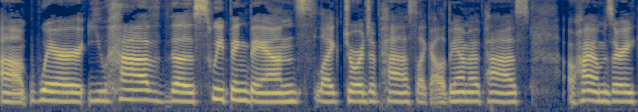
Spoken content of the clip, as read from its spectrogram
uh, where you have the sweeping bans like Georgia passed, like Alabama passed, Ohio, Missouri.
